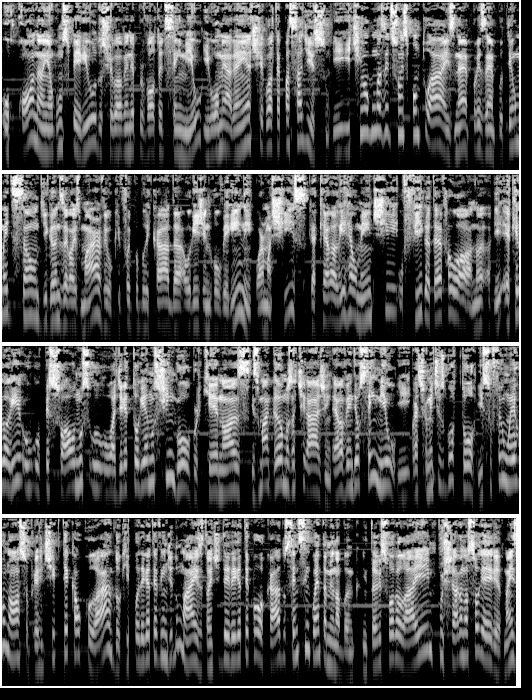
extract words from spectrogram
O Conan, em alguns períodos, chegou a vender por volta de 100 mil e o Homem-Aranha chegou até passar disso. E, e, tinha algumas edições pontuais, né? Por exemplo, tem uma edição de Grandes Heróis Marvel que foi publicada a Origem do Wolverine, o Arma X, que aquela ali realmente, o Figa até falou, ó, no, e aquilo ali o, o pessoal, nos, o, a diretoria nos xingou, porque nós esmagamos a tiragem. Ela vendeu 100 mil e praticamente esgotou. Isso foi um erro nosso, porque a gente tinha que ter calculado que poderia ter vendido vendido mais, então a gente deveria ter colocado 150 mil na banca. Então eles foram lá e puxaram nossa orelha. Mas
